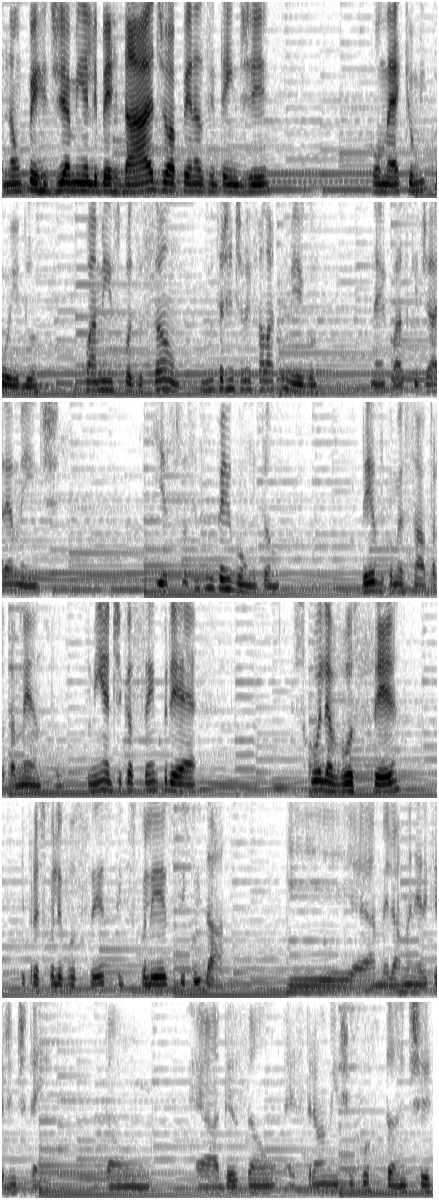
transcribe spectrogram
Não perdi a minha liberdade, eu apenas entendi como é que eu me cuido. Com a minha exposição, muita gente vem falar comigo, né, quase que diariamente. E as pessoas sempre me perguntam, devo começar o tratamento? Minha dica sempre é escolha você e para escolher você, você tem que escolher se cuidar. E é a melhor maneira que a gente tem. Então, é, a adesão é extremamente importante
